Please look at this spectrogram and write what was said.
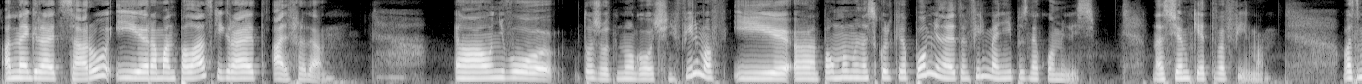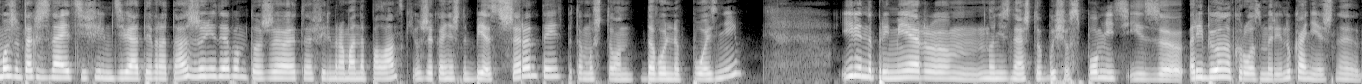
Она играет Сару, и Роман Поланский играет Альфреда. Э, у него тоже вот много очень фильмов, и, э, по-моему, насколько я помню, на этом фильме они познакомились на съемке этого фильма. Возможно, также знаете фильм «Девятые врата» с Джонни Деппом, тоже это фильм Романа Полански, уже, конечно, без Шерон Тейт, потому что он довольно поздний. Или, например, эм, ну, не знаю, чтобы еще вспомнить из э, Ребенок Розмари. Ну, конечно,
